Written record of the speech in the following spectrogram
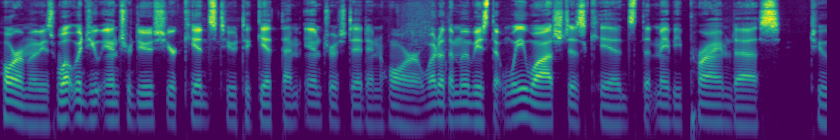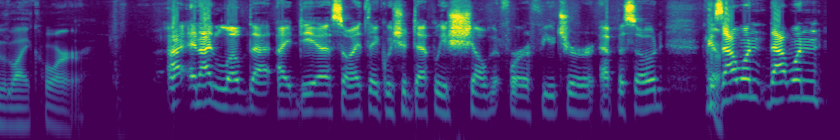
horror movies. What would you introduce your kids to to get them interested in horror? What are the movies that we watched as kids that maybe primed us to like horror? I, and I love that idea, so I think we should definitely shelve it for a future episode because that one, that one,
